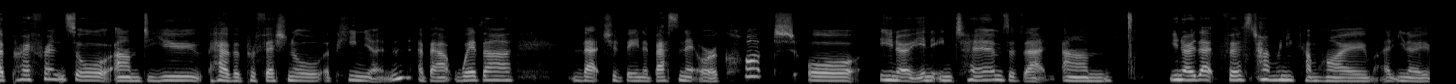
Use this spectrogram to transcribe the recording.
a preference or um, do you have a professional opinion about whether that should be in a bassinet or a cot or you know in in terms of that um, you know, that first time when you come home, you know,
